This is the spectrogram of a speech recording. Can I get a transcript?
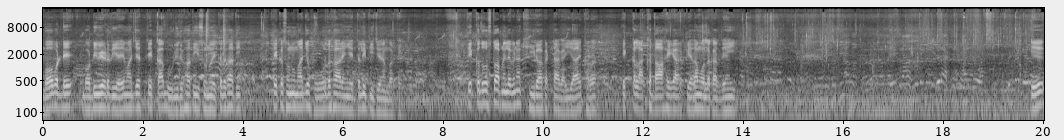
ਬਹੁਤ ਵੱਡੇ ਬੋਡੀ weight ਦੀ ਹੈ ਇਹ ਮੱਝ। ਤੇ ਇੱਕ ਆਹ ਬੂਰੀ ਦਿਖਾਤੀ, ਤੁਹਾਨੂੰ ਇੱਕ ਦਿਖਾਤੀ, ਤੇ ਇੱਕ ਤੁਹਾਨੂੰ ਮੱਝ ਹੋਰ ਦਿਖਾ ਰਹੀ ਹੈ ਇੱਧਰਲੀ ਤੀਜੇ ਨੰਬਰ ਤੇ। ਤੇ ਇੱਕ ਦੋਸਤੋ, ਆਪਣੇ ਲਵੇ ਨਾ ਖੀਰਾ ਕੱਟਾ ਹੈਗਾ ਜੀ, ਆਹ ਖੜਾ 1 ਲੱਖ 10000 ਰੁਪਏ ਦਾ ਮੁੱਲ ਕਰਦੇ ਆ ਜੀ। ਇਹ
